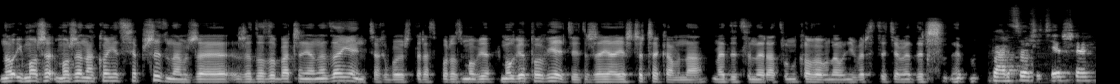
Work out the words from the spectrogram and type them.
No i może, może na koniec się przyznam, że, że do zobaczenia na zajęciach, bo już teraz po rozmowie mogę powiedzieć, że ja jeszcze czekam na medycynę ratunkową na Uniwersytecie Medycznym. Bardzo się cieszę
